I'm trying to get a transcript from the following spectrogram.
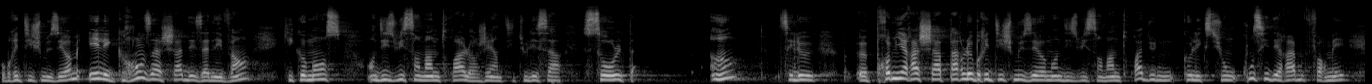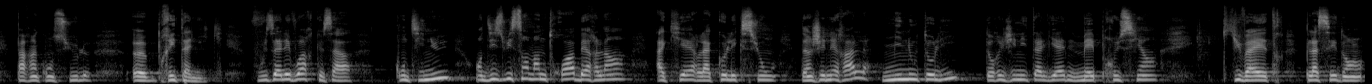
au British Museum, et les grands achats des années 20, qui commencent en 1823. Alors j'ai intitulé ça Salt c'est le euh, premier achat par le British Museum en 1823 d'une collection considérable formée par un consul euh, britannique. Vous allez voir que ça continue. En 1823, Berlin acquiert la collection d'un général, Minutoli, d'origine italienne mais prussien, qui va être placé dans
